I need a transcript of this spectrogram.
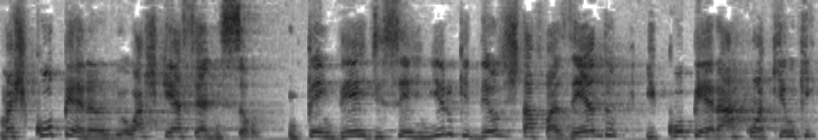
Mas cooperando, eu acho que essa é a lição. Entender, discernir o que Deus está fazendo e cooperar com aquilo que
